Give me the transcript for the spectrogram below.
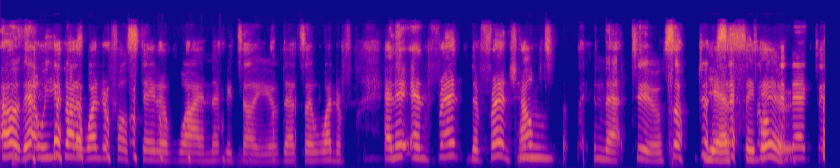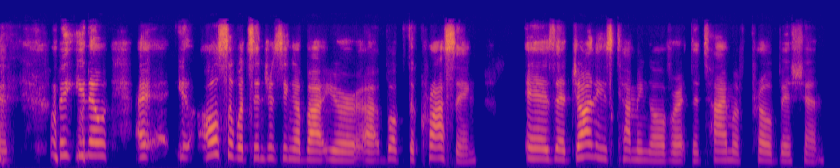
Oh, that well, you've got a wonderful state of wine. Let me tell you, that's a wonderful and it, and French the French helped mm. in that too. So just, yes, they do connected. but you know, I, you know, also what's interesting about your uh, book, The Crossing, is that Johnny's coming over at the time of prohibition.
